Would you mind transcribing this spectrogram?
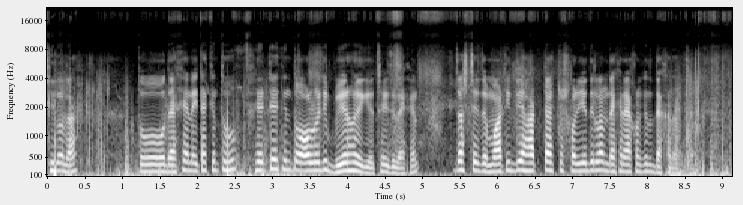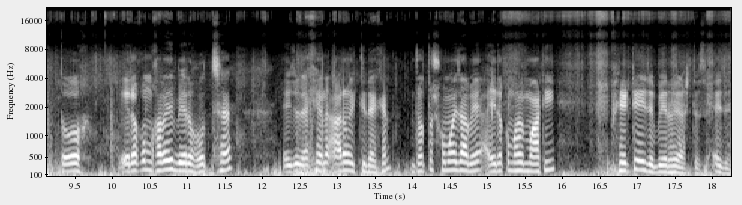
ছিল না। তো দেখেন, এটা কিন্তু ফেটে কিন্তু অলরেডি বের হয়ে গেছে। এই যে দেখেন জাস্ট এই যে মাটি দিয়ে হাতটা একটু সরিয়ে দিলাম, দেখেন এখন কিন্তু দেখা যাচ্ছে। তো এরকমভাবেই বের হচ্ছে। এই যে দেখেন, আরও একটি দেখেন। যত সময় যাবে এরকমভাবে মাটি ফেটে এই যে বের হয়ে আসতেছে। এই যে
